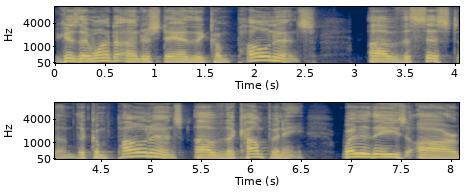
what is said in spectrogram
because they want to understand the components of the system, the components of the company, whether these are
